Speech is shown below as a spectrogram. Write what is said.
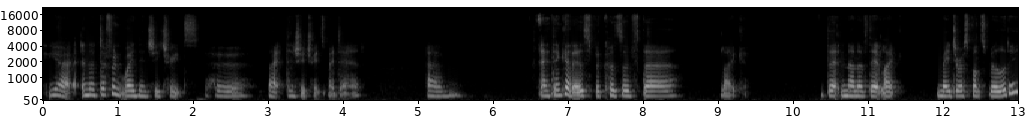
yeah, in a different way than she treats her like than she treats my dad. Um I think it is because of the like that none of that like major responsibility.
